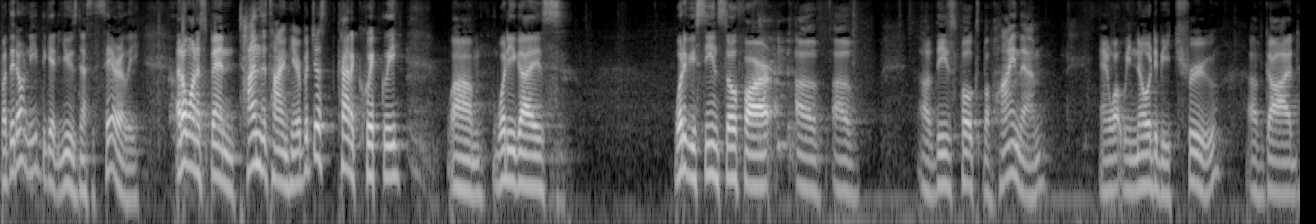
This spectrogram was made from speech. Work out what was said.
but they don't need to get used necessarily. I don't want to spend tons of time here, but just kind of quickly, um, what do you guys, what have you seen so far of, of, of these folks behind them and what we know to be true of God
